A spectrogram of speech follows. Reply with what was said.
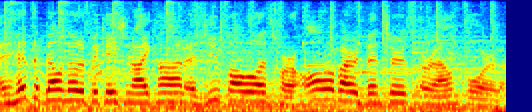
and hit the bell notification icon as you follow us for all of our adventures around Florida.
